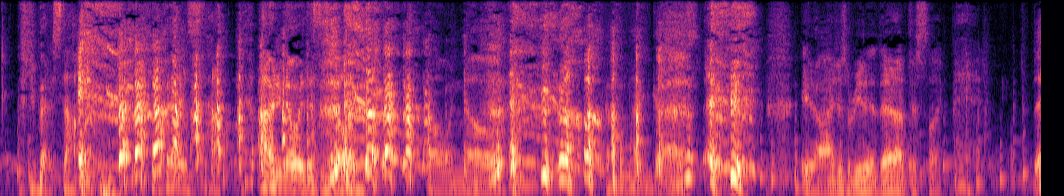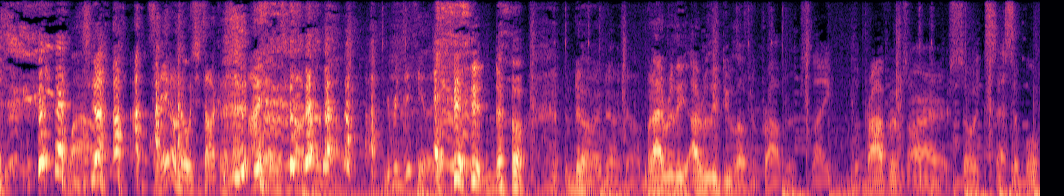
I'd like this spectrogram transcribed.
you better stop. you better stop. I already know where this is going. Oh no. Oh my gosh. You know, I just read it in there. I'm just like, man. Wow. See, they don't know what you're talking about. I know what you're talking about. You're ridiculous. no, no, no, no. But I really, I really do love the proverbs. Like the proverbs are so accessible.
